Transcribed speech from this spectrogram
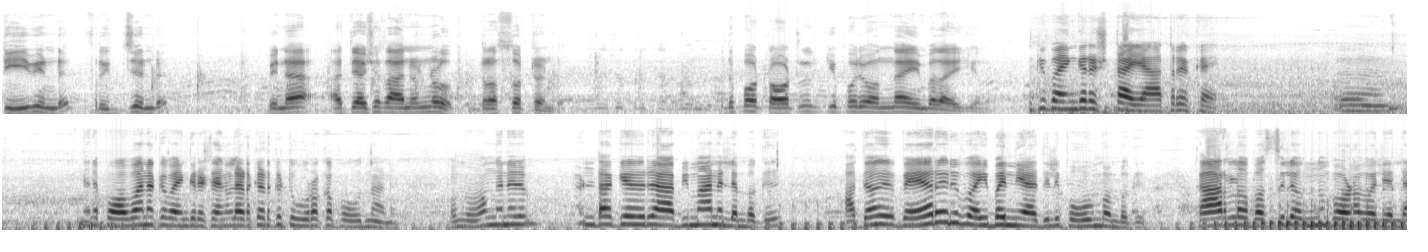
ടി വി ഉണ്ട് ഫ്രിഡ്ജ് ഉണ്ട് പിന്നെ അത്യാവശ്യ സാധനങ്ങളും ഡ്രസ്സൊക്കെ ഉണ്ട്. ഇതിപ്പോൾ ടോട്ടൽ എനിക്കിപ്പോൾ ഒരു ഒന്ന് അമ്പതായിരിക്കുന്നു എനിക്ക് ഭയങ്കര ഇഷ്ടമായി യാത്രയൊക്കെ. ഇങ്ങനെ പോകാനൊക്കെ ഭയങ്കര ഇഷ്ടം ഞങ്ങൾ ഇടയ്ക്കിടയ്ക്ക് ടൂറൊക്കെ പോകുന്നതാണ്. അപ്പം മോ അങ്ങനെ ഉണ്ടാക്കിയ ഒരു അഭിമാനമല്ല നമുക്ക്? അത് വേറെ ഒരു വൈബ് തന്നെയാണ് അതിൽ പോകുമ്പോൾ നമുക്ക്. കാറിലോ ബസ്സിലോ ഒന്നും പോണ പോലെയല്ല.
